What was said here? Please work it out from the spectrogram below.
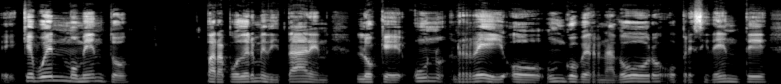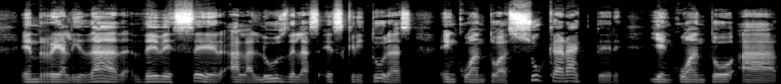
Eh, qué buen momento para poder meditar en lo que un rey o un gobernador o presidente en realidad debe ser a la luz de las escrituras en cuanto a su carácter y en cuanto a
